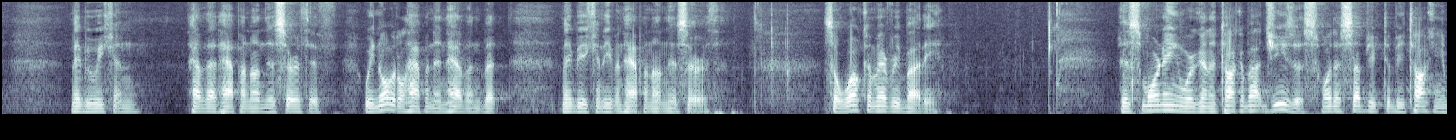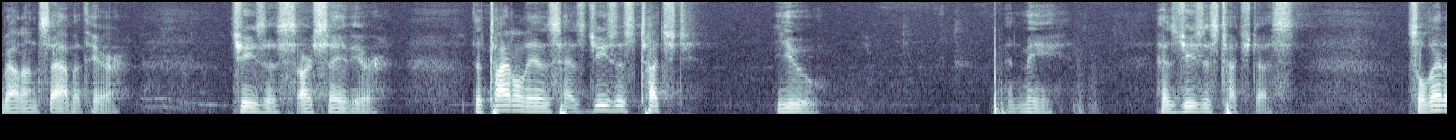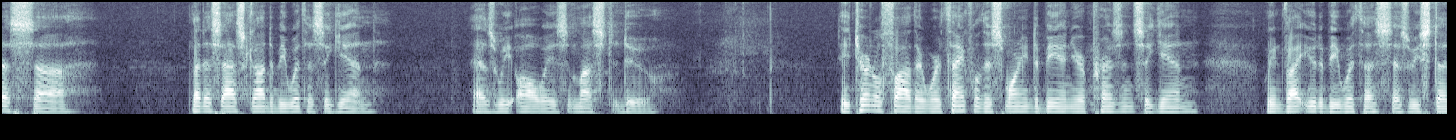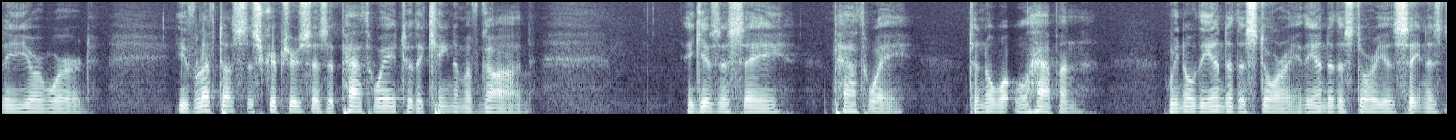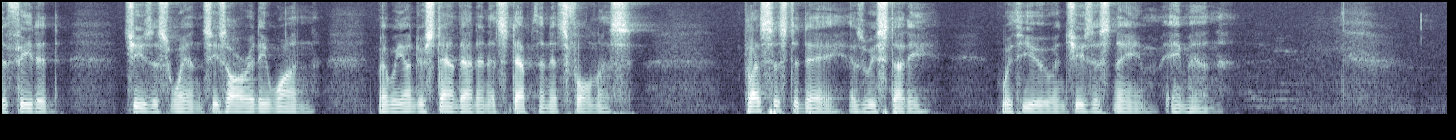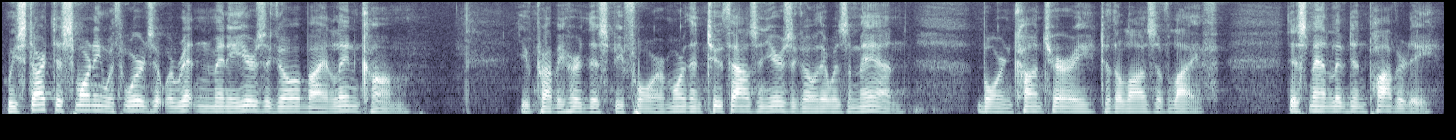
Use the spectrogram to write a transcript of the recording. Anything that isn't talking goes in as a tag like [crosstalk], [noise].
maybe we can have that happen on this earth. If we know it'll happen in heaven, but maybe it can even happen on this earth. So welcome everybody. This morning we're going to talk about Jesus. What a subject to be talking about on Sabbath here. Jesus, our Savior. The title is Has Jesus Touched You? And me? Has Jesus touched us? So let us, uh, let us ask God to be with us again, as we always must do. Eternal Father, we're thankful this morning to be in your presence again. We invite you to be with us as we study your word. You've left us the scriptures as a pathway to the kingdom of God. It gives us a pathway to know what will happen we know the end of the story. The end of the story is Satan is defeated. Jesus wins. He's already won. May we understand that in its depth and its fullness. Bless us today as we study with you. In Jesus' name, amen. We start this morning with words that were written many years ago by Lincoln. You've probably heard this before. More than 2,000 years ago, there was a man born contrary to the laws of life. This man lived in poverty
